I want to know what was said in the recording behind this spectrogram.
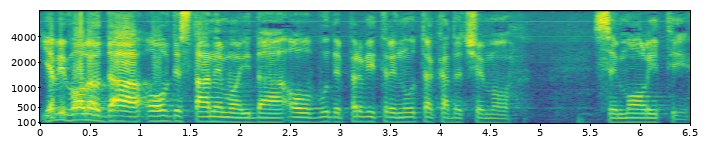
Ja bih voleo da ovde stanemo i da ovo bude prvi trenutak kada ćemo se moliti.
